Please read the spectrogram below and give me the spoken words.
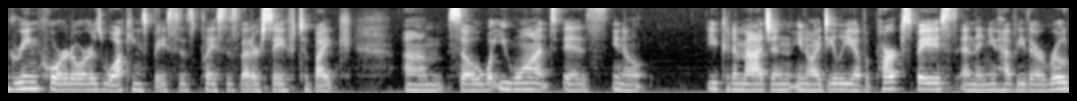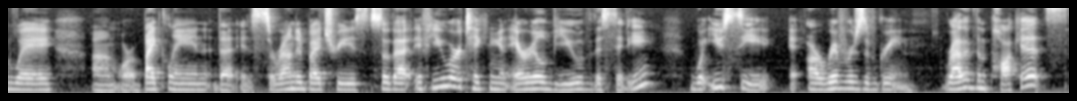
green corridors, walking spaces, places that are safe to bike. Um, so what you want is, you know, you could imagine, you know, ideally you have a park space and then you have either a roadway um, or a bike lane that is surrounded by trees so that if you are taking an aerial view of the city, what you see are rivers of green rather than pockets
